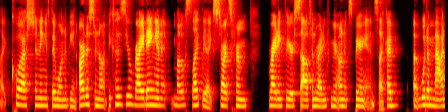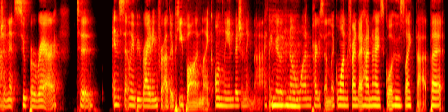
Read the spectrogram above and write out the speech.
like questioning if they want to be an artist or not because you're writing and it most likely like starts from writing for yourself and writing from your own experience. Like I would imagine it's super rare to instantly be writing for other people and like only envisioning that. I think mm-hmm. I like know mm-hmm. one person, like one friend I had in high school who's like that. But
